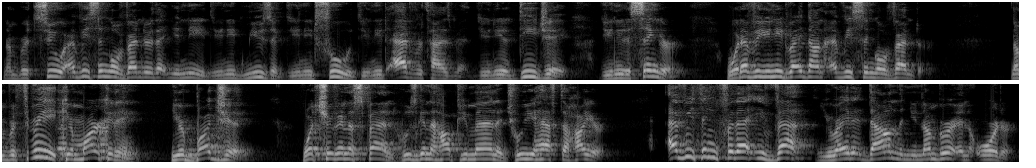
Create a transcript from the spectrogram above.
Number two, every single vendor that you need. Do you need music? Do you need food? Do you need advertisement? Do you need a DJ? Do you need a singer? Whatever you need, write down every single vendor. Number three, your marketing, your budget, what you're going to spend, who's going to help you manage, who you have to hire. Everything for that event, you write it down, then you number in order.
